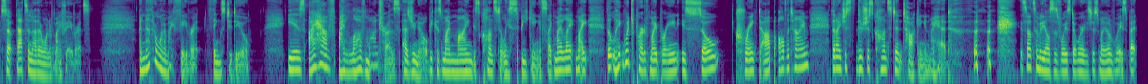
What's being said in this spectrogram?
So that's another one of my favorites. Another one of my favorite things to do is I have I love mantras as you know because my mind is constantly speaking. It's like my my the language part of my brain is so cranked up all the time that I just there's just constant talking in my head. it's not somebody else's voice, don't worry, it's just my own voice. But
